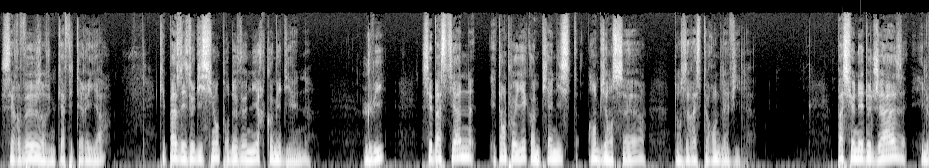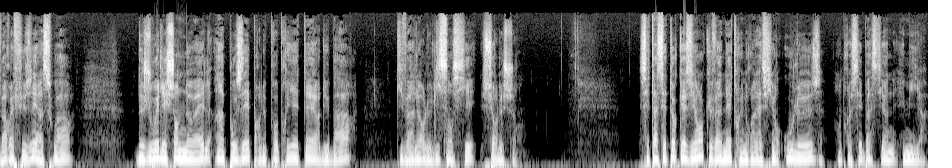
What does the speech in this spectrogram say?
serveuse dans une cafétéria, qui passe des auditions pour devenir comédienne. Lui, Sébastien, est employé comme pianiste ambianceur dans un restaurant de la ville. Passionné de jazz, il va refuser un soir de jouer les chants de Noël imposés par le propriétaire du bar, qui va alors le licencier sur le champ. C'est à cette occasion que va naître une relation houleuse entre Sébastien et Mia.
